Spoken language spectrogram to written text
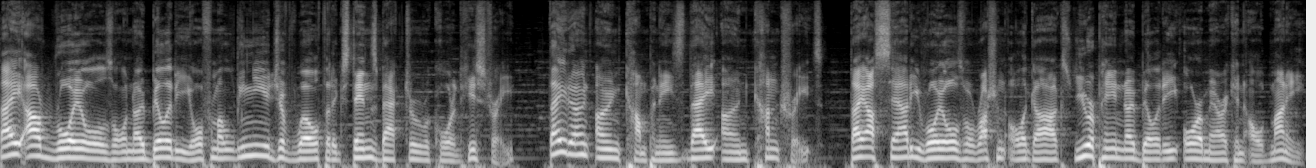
They are royals or nobility or from a lineage of wealth that extends back through recorded history. They don't own companies, they own countries. They are Saudi royals or Russian oligarchs, European nobility, or American old money.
